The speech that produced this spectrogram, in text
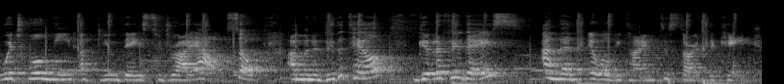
which will need a few days to dry out. So I'm gonna do the tail, give it a few days, and then it will be time to start the cake.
